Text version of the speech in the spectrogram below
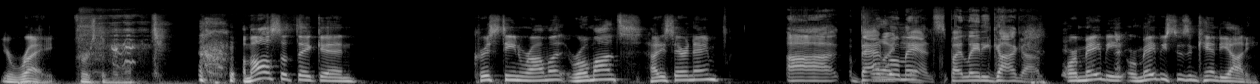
you're right, first of all. I'm also thinking Christine Rama, Romance. How do you say her name? Uh, Bad I like that. Romance by Lady Gaga. Or maybe, or maybe Susan Candiotti.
